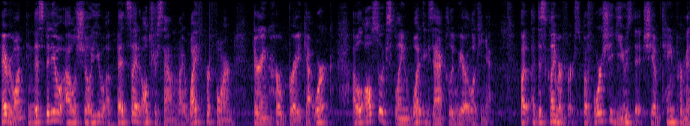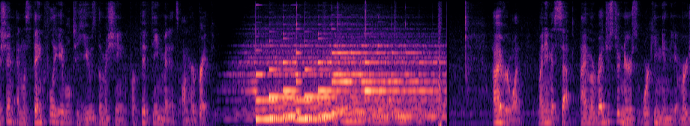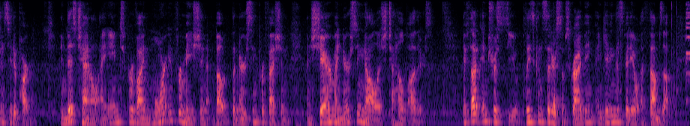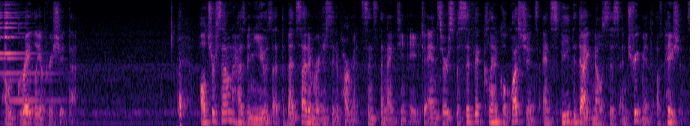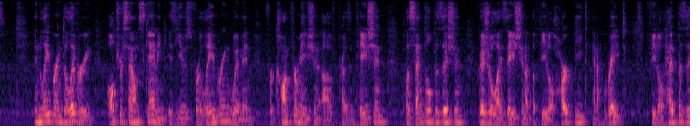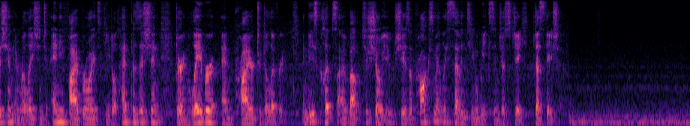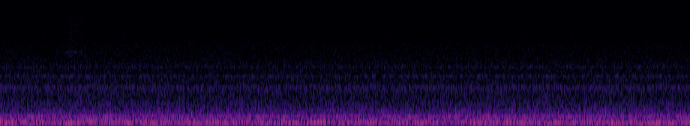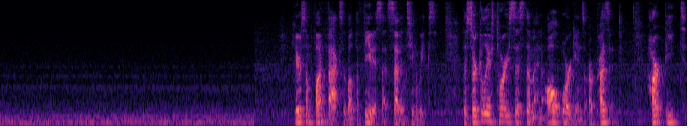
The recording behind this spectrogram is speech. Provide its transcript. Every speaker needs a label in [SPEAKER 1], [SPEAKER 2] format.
[SPEAKER 1] Hey everyone, in this video I will show you a bedside ultrasound my wife performed during her break at work. I will also explain what exactly we are looking at. But a disclaimer first, before she used it, she obtained permission and was thankfully able to use the machine for 15 minutes on her break. Hi everyone, my name is Sep. I am a registered nurse working in the emergency department. In this channel, I aim to provide more information about the nursing profession and share my nursing knowledge to help others. If that interests you, please consider subscribing and giving this video a thumbs up. I would greatly appreciate that. Ultrasound has been used at the bedside emergency department since the 1980s to answer specific clinical questions and speed the diagnosis and treatment of patients. In labor and delivery, ultrasound scanning is used for laboring women for confirmation of presentation, placental position, visualization of the fetal heartbeat and rate, fetal head position in relation to any fibroids, fetal head position during labor and prior to delivery. In these clips I'm about to show you, she is approximately 17 weeks in gestation. Here's some fun facts about the fetus at 17 weeks. The circulatory system and all organs are present. Heartbeat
